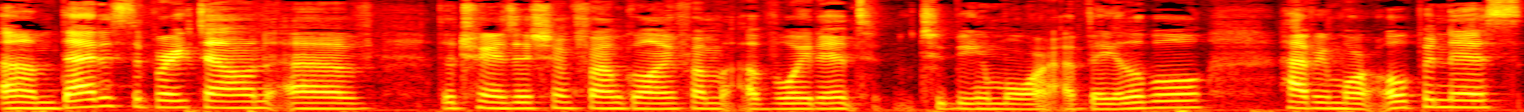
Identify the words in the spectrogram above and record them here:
um, that is the breakdown of the transition from going from avoidant to being more available, having more openness,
